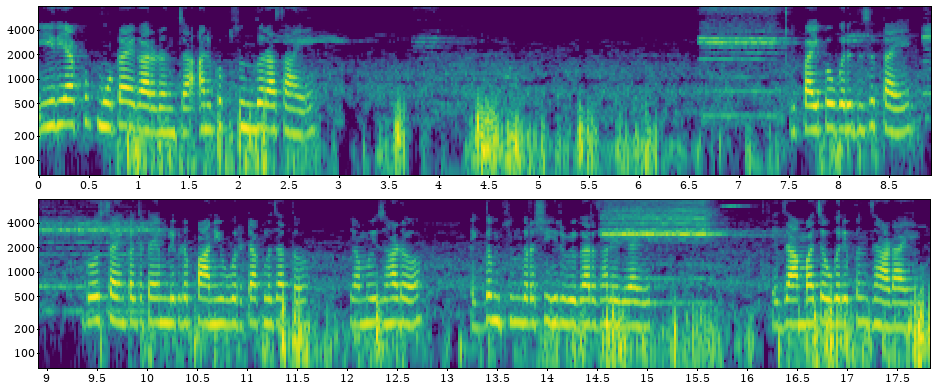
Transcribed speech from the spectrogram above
एरिया खूप मोठा आहे गार्डनचा आणि खूप सुंदर असा आहे. ही पाईप वगैरे दिसत आहे. रोज सायंकाळच्या टाईमला इकडं पाणी वगैरे टाकलं जातं. त्यामुळे झाडं एकदम सुंदर अशी हिरवीगार झालेली आहेत. हे जांबाचं वगैरे पण झाड आहे.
